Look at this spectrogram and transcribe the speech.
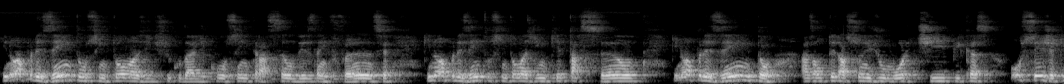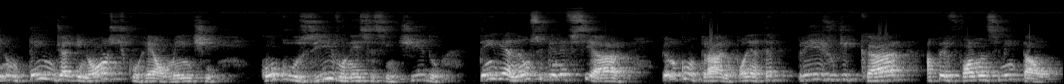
que não apresentam sintomas de dificuldade de concentração desde a infância, que não apresentam sintomas de inquietação, que não apresentam as alterações de humor típicas, ou seja, que não tem um diagnóstico realmente conclusivo nesse sentido, tendem a não se beneficiar. Pelo contrário, podem até prejudicar a performance mental.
